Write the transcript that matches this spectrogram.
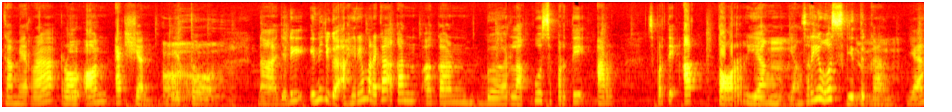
kamera roll on action Oh. gitu. Nah, jadi ini juga akhirnya mereka akan akan berlaku seperti ar, seperti aktor yang Mm-mm. yang serius gitu Mm. Kang, ya.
